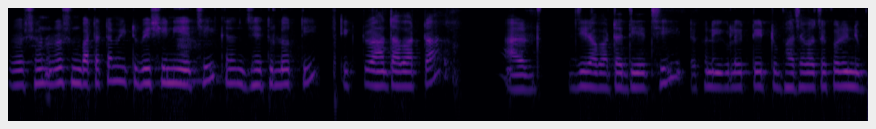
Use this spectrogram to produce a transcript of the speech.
রসুন রসুন বাটাটা আমি একটু বেশি নিয়েছি, কারণ যেহেতু লতি, একটু আদা বাটা আর জিরা বাটা দিয়েছি, এখন এগুলো একটু একটু ভাজা ভাজা করে নিব।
